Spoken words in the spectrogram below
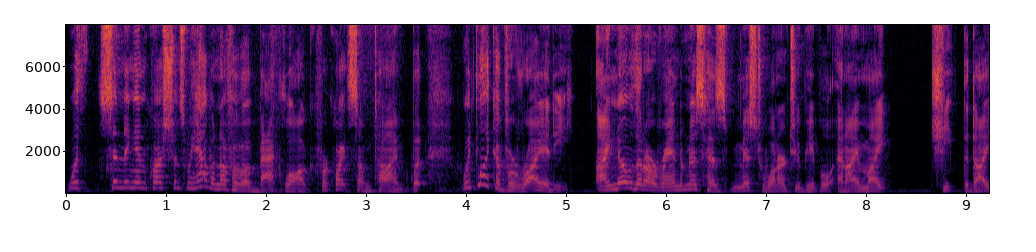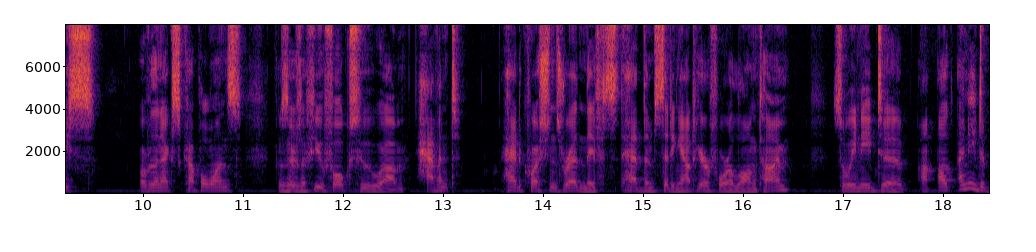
with sending in questions. We have enough of a backlog for quite some time but we'd like a variety. I know that our randomness has missed one or two people and i might cheat the dice over the next couple ones because there's a few folks who um, haven't had questions read and they've had them sitting out here for a long time. So we need to, I'll, I need to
